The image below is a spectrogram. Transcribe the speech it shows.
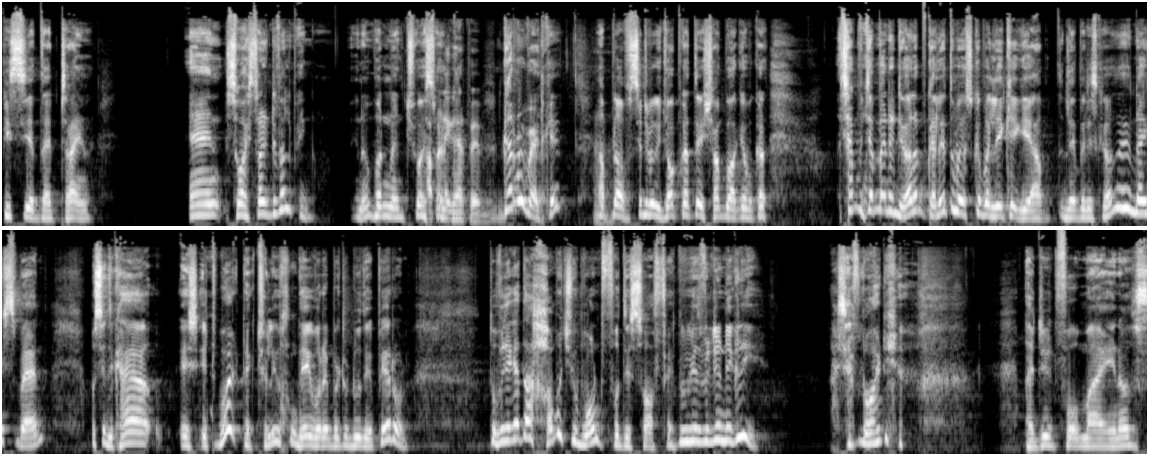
PC at that time, and so I started developing. Know, one man show. I अपने घर पे। घर में बैठ के अपना सिटी में जॉब करते हैं शाम को आके वो कर अच्छा जब मैंने डेवलप कर लिया तो मैं उसके ऊपर लेके गया। लेबरिस के नाइस मैन उसे दिखाया it work actually they were able to do they payroll तो मुझे कहता how much you want for this software because we didn't agree I have no idea I did it for my, you know, s-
